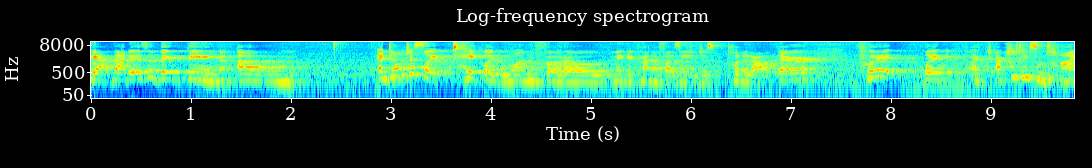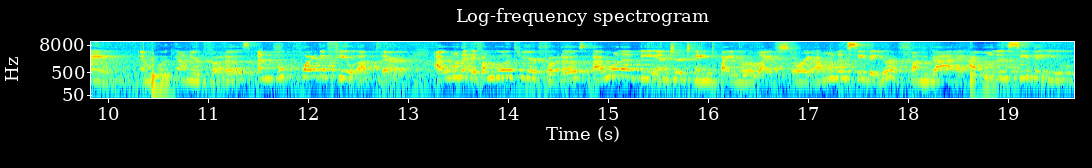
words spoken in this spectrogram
yeah, that is a big thing. Um, and don't just like take like one photo, make it kind of fuzzy, and just put it out there. Put like actually take some time and work hmm. on your photos and put quite a few up there. I want to if I'm going through your photos, I want to be entertained by your life story. I want to see that you're a fun guy. I hmm. want to see that you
